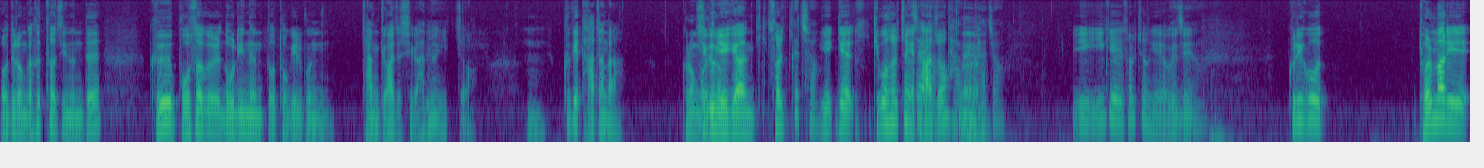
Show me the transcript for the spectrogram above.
어디론가 흩어지는데 그 보석을 노리는 또 독일군 장교 아저씨가 한 명 있죠. 음. 그게 다잖아. 그런 지금 거죠. 얘기한 기- 설 그렇죠. 이게 기본 설정에 맞아요. 다죠. 다, 네. 다죠. 이, 이게 설정이에요. 이제 맞아요. 그리고 결말이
